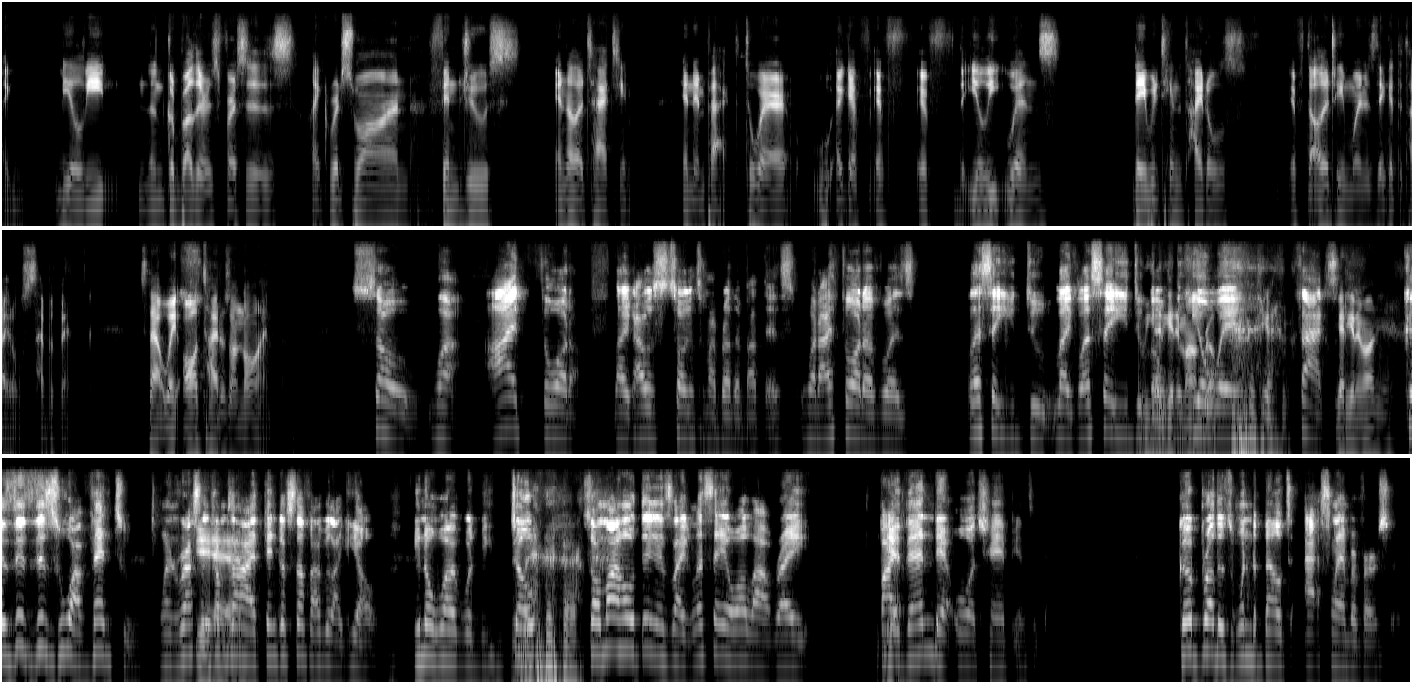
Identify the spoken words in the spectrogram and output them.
like the Elite and Good Brothers versus like Rich Swann, Finn Juice, another tag team in Impact, to where like if if if the Elite wins, they retain the titles. If the other team wins, they get the titles, type of thing. So that way, all titles on the line. so what i thought of like i was talking to my brother about this what i thought of was let's say you do like let's say you do we go get him on, heel way facts we gotta get him on here. because this this is who I vent to. When wrestling comes on, I think of stuff. I'll be like, "Yo, you know what would be dope?" so my whole thing is like, let's say all out, right? By Yeah. then, they're all champions again. Good brothers win the belts at Slammiversary.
